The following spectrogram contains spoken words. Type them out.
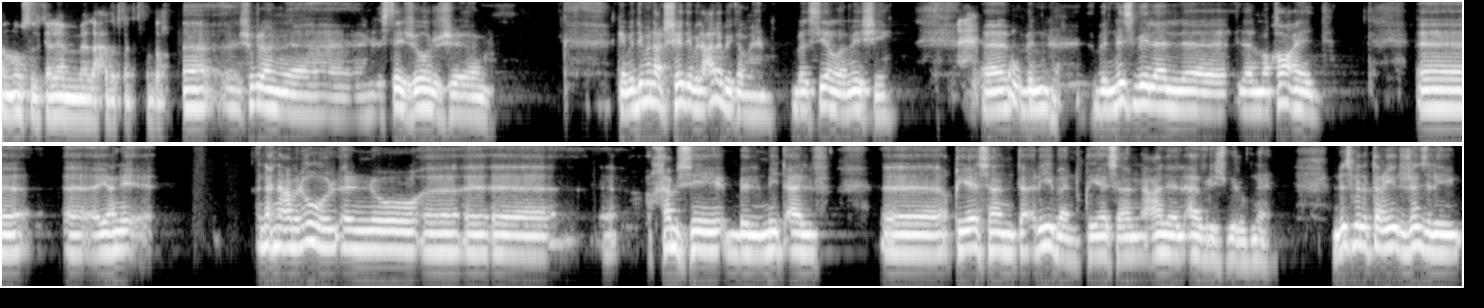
نوصل الكلام لحضرتك تفضل. آه، شكرا آه، أستاذ جورج. آه، كان بدي منك شهاده بالعربي كمان بس يلا ماشي. بالنسبة للمقاعد يعني نحن عم نقول إنه خمسة بالمئة ألف قياسا تقريبا قياسا على الأفريج بلبنان. بالنسبة للتغيير الجذري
